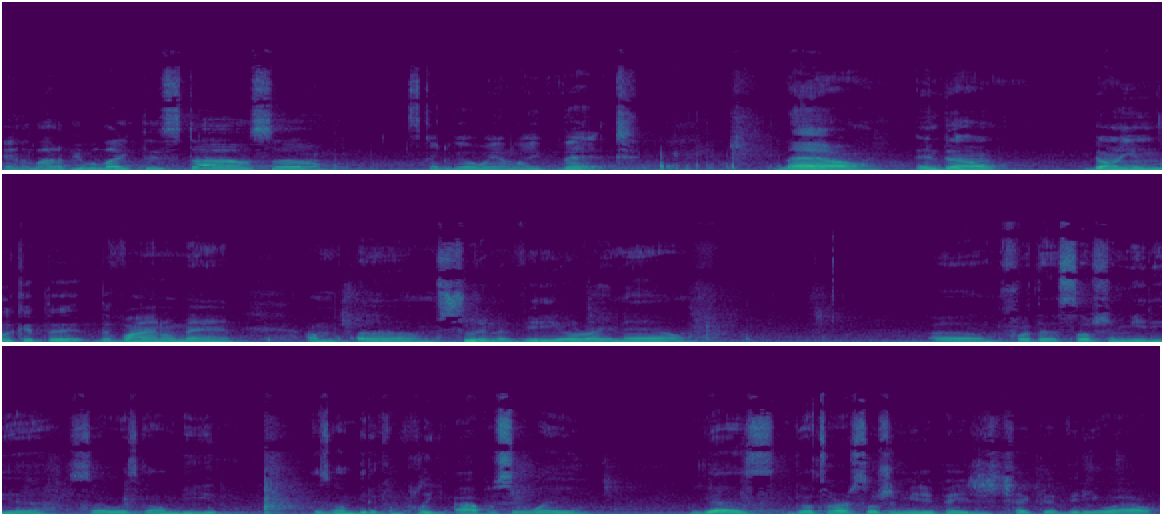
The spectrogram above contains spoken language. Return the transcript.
and a lot of people like this style, so it's gonna go in like that. Now, and don't don't even look at the the vinyl, man. I'm um, shooting a video right now um, for the social media, so it's gonna be it's gonna be the complete opposite way. You guys go to our social media pages, check that video out.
